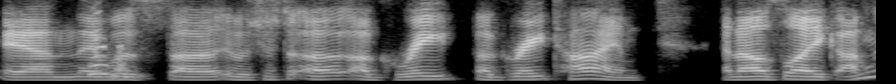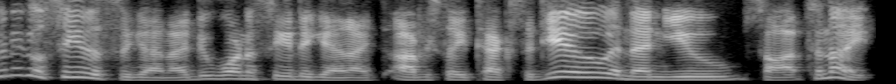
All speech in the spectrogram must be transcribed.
and it was uh, it was just a, a great a great time. And I was like, I'm gonna go see this again. I do want to see it again. I obviously texted you, and then you saw it tonight.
